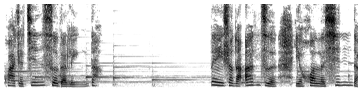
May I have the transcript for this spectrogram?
挂着金色的铃铛，背上的鞍子也换了新的。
